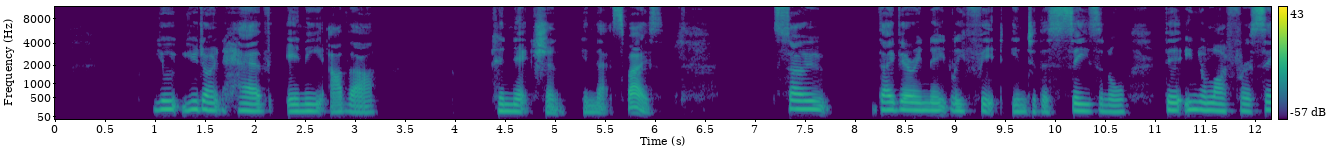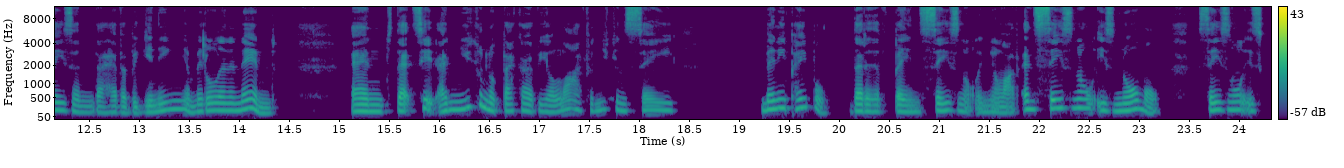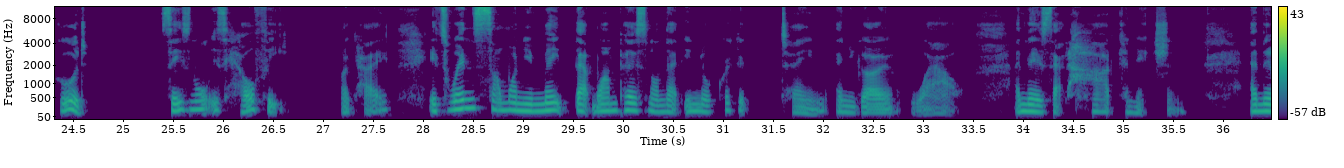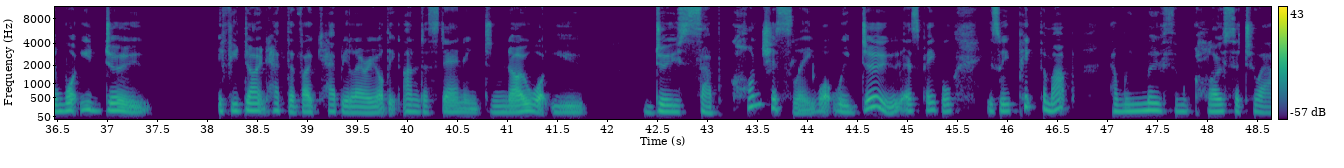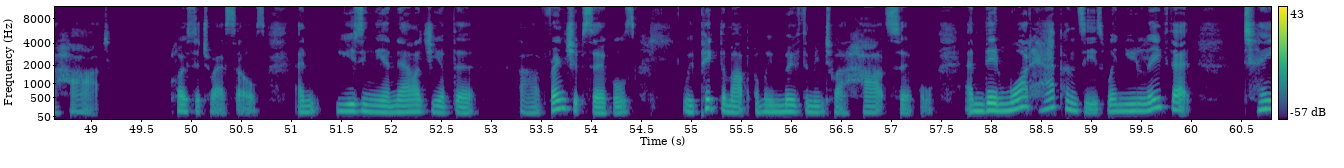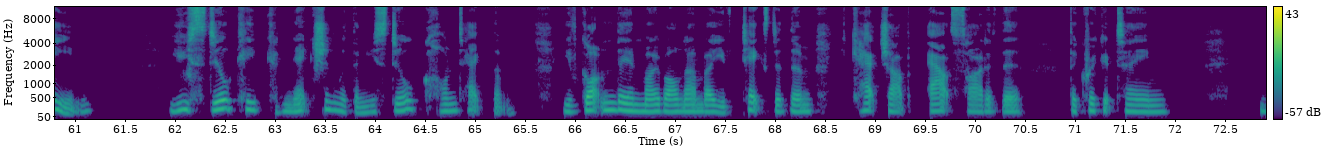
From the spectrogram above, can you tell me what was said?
you you don't have any other connection in that space. So they very neatly fit into the seasonal they're in your life for a season they have a beginning a middle and an end and that's it and you can look back over your life and you can see many people that have been seasonal in your life and seasonal is normal seasonal is good seasonal is healthy okay it's when someone you meet that one person on that indoor cricket team and you go, wow. And there's that heart connection. And then what you do, if you don't have the vocabulary or the understanding to know what you do subconsciously, what we do as people is we pick them up and we move them closer to our heart, closer to ourselves. And using the analogy of the uh, friendship circles, we pick them up and we move them into a heart circle. And then what happens is when you leave that team, you still keep connection with them, you still contact them. You've gotten their mobile number, you've texted them, you catch up outside of the, the cricket team.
